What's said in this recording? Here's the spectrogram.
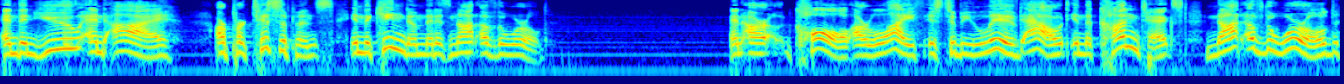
And then you and I are participants in the kingdom that is not of the world. And our call, our life, is to be lived out in the context not of the world.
